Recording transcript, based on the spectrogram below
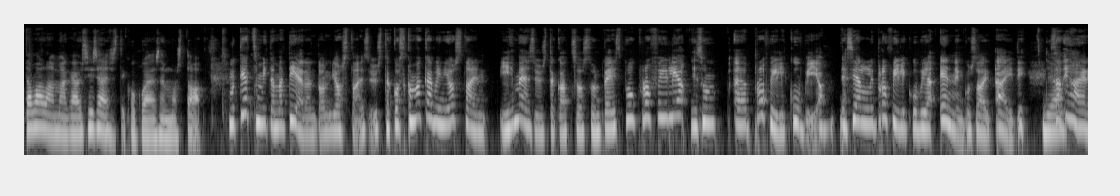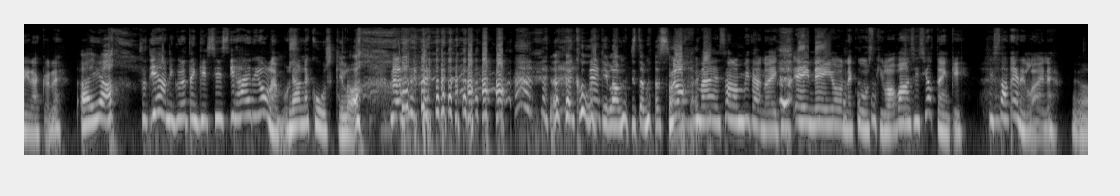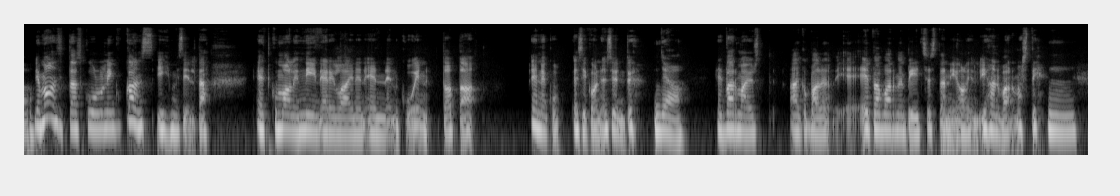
tavallaan mä käyn sisäisesti koko ajan semmoista, Mutta tiedätkö, mitä mä tiedän ton jostain syystä? Koska mä kävin jostain ihmeen syystä katsoa sun Facebook-profiilia ja sun äh, profiilikuvia. Ja siellä oli profiilikuvia ennen kuin sait äiti. Joo. Sä oot ihan erinäköinen. Ai joo, Sä oot ihan niin kuin jotenkin, siis ihan eri olemus. ne on ne kuusi kiloa. No, Kuusi kiloa, mistä mä No, sanoin. mä en sano mitään, no ei, ei ne ei ole ne kuusi kiloa, vaan siis jotenkin. Siis sä oot erilainen. Joo. Ja mä oon sitten taas kuullut niinku kans ihmisiltä, että kun mä olin niin erilainen ennen kuin, tota, ennen kuin esikoinen syntyi. Joo. Että varmaan just aika paljon epävarmempi itsestäni olin ihan varmasti. Mm,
